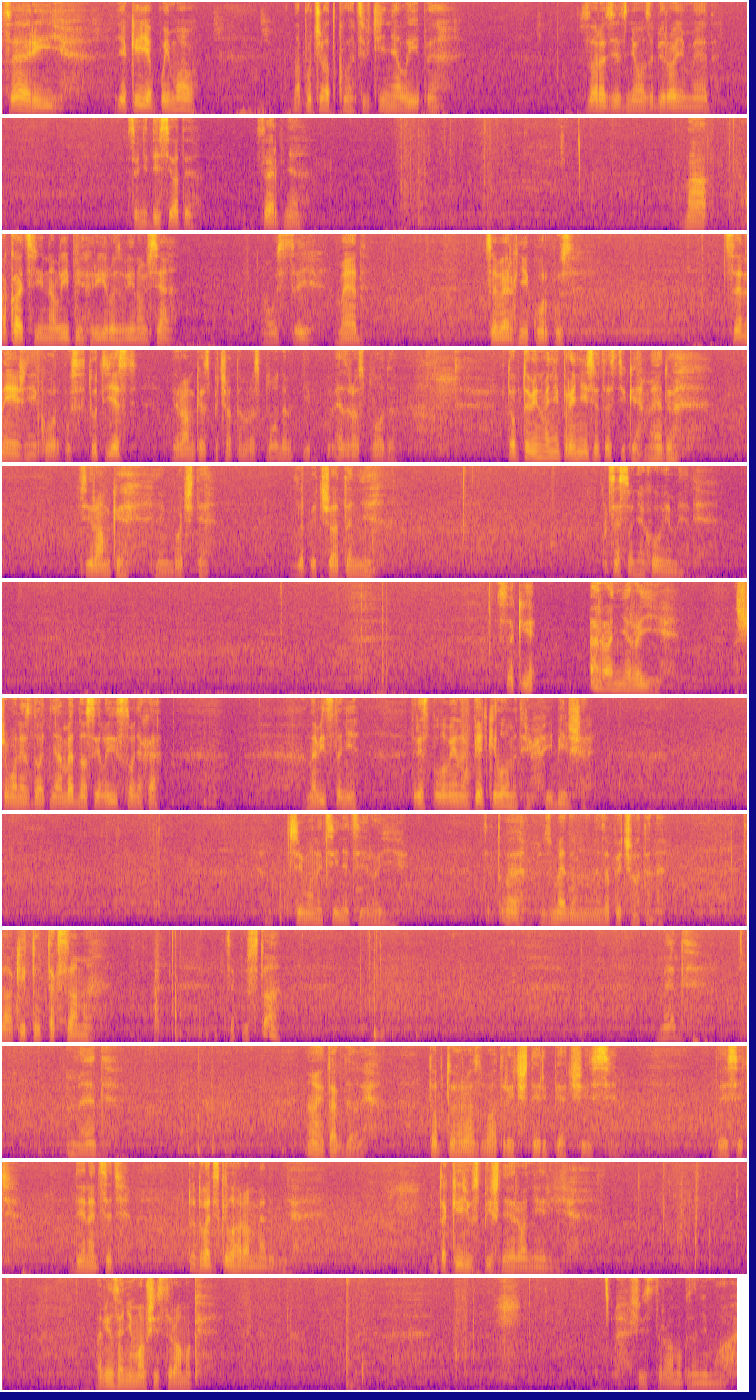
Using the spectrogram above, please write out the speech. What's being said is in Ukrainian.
Це рій, який я поймав на початку цвітіння липи. Зараз я з нього забираю мед. Сьогодні 10 серпня. На акації на липі грій розвинувся. А ось цей мед. Це верхній корпус. Це нижній корпус. Тут є і рамки з печатним розплодом, і без розплоду. Тобто він мені приніс це стільки меду. Ці рамки, як бачите, запечатані. Це соняховий мед. Це такі ранні раї, що вони здатні. А мед носили із соняха на відстані 3,5-5 кілометрів і більше. Чим вони цінять ці раї? Це то з медом не запечатане. Так, і тут так само. Це пуста. Мед. Мед. Ну і так далі. Тобто раз, два, три, чотири, п'ять, шість, сім, десять, одинадцять. То 20 кілограм меду буде. Такий успішний ранній. А він займав 6 рамок. Шість рамок займав.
